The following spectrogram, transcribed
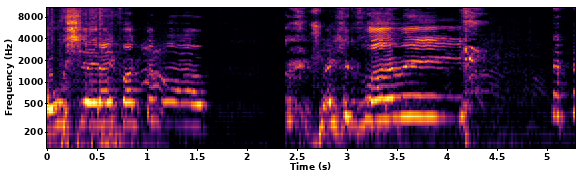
Oh shit, I fucked him up! I should fly me!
